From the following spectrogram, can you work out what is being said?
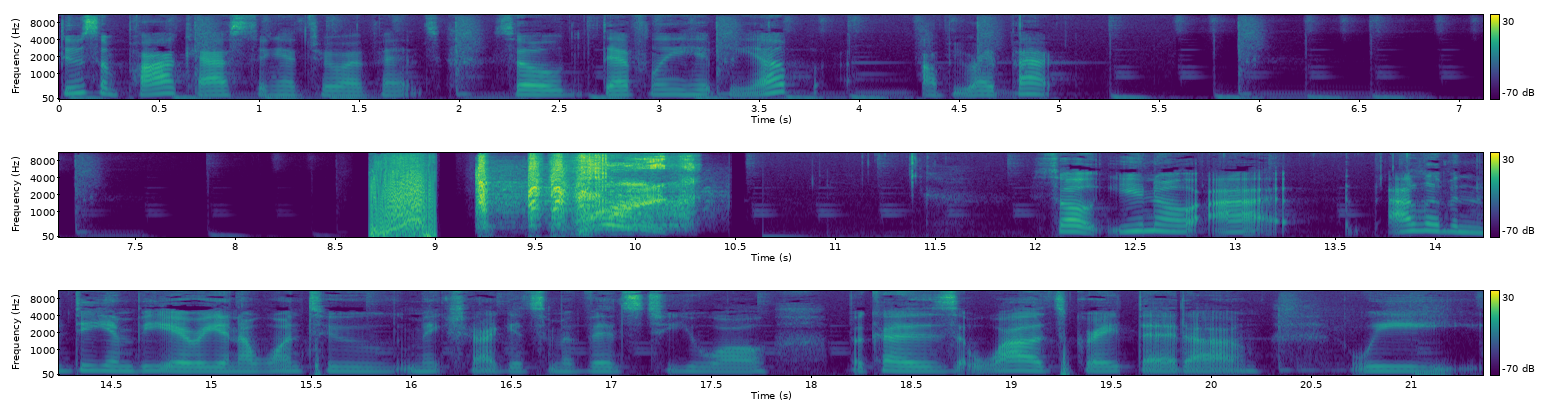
do some podcasting at your events. So definitely hit me up. I'll be right back. So, you know, I I live in the DMV area and I want to make sure I get some events to you all because while it's great that um, we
